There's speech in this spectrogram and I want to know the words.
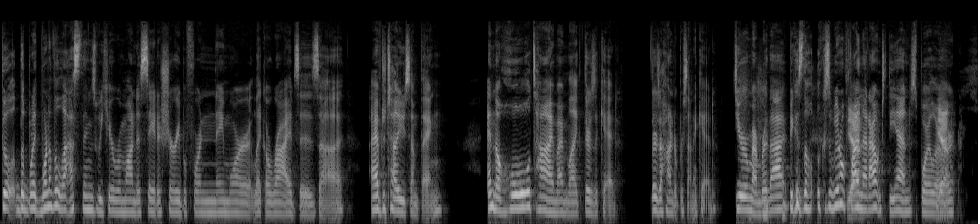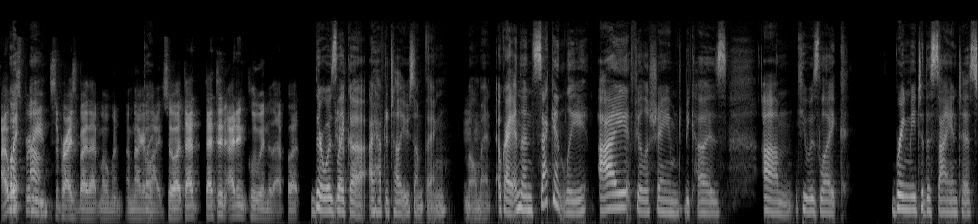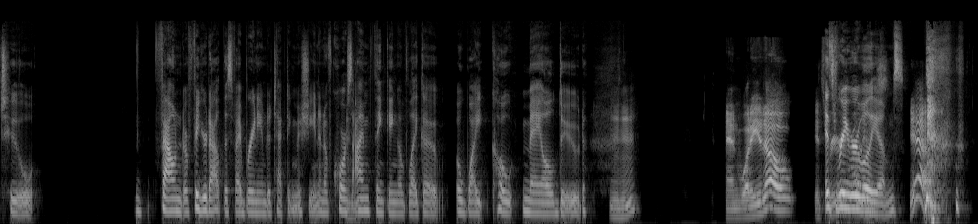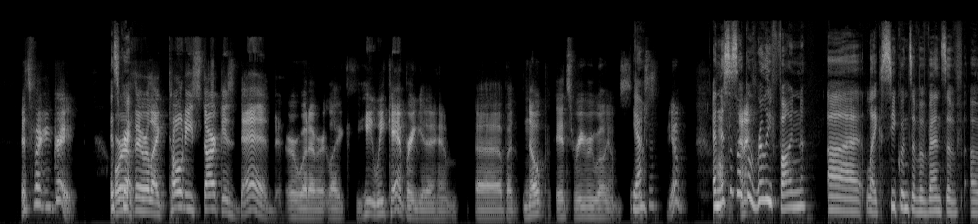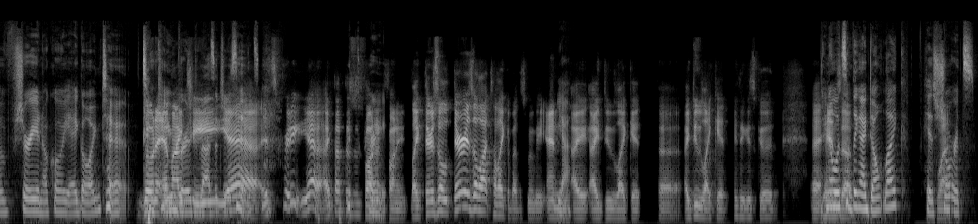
the, the like one of the last things we hear Ramonda say to Shuri before Namor like arrives is uh I have to tell you something. And the whole time I'm like there's a kid. There's a 100% a kid. Do you remember that? Because the because we don't find Yeah. that out until the end, spoiler Yeah. I was But, pretty um, surprised by that moment. I'm not gonna but- lie. So uh, that that didn't I didn't clue into that, but There was Yeah. like a I have to tell you something Mhm. moment. Okay, and then secondly, I feel ashamed because um he was like bring me to the scientist who found or figured out this vibranium detecting machine and of course Mhm. I'm thinking of like a a white coat male dude. Mm-hmm. and what do you know? It's It's Riri Riri Williams. Yeah, it's fucking great. It's or great. if they were like Tony Stark is dead or whatever, like he we can't bring you to him. Uh, but nope, it's Riri Williams. Yeah. is- yeah. and this is like And a really fun uh like sequence of events of of Shuri and Okoye going to, Going to Cambridge, MIT, Massachusetts. yeah, it's pretty. Yeah, I thought this was fun and funny. Like, there's a there is a lot to like about this movie, and Yeah. I I do like it. Uh, I do like it. I think it's good. Uh, You know what's up. something I don't like? His What? shorts.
